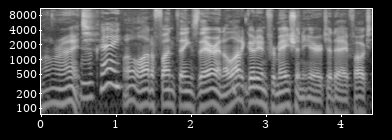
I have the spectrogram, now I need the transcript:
All right. Okay. Well, a lot of fun things there and a lot of good information here today, folks.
